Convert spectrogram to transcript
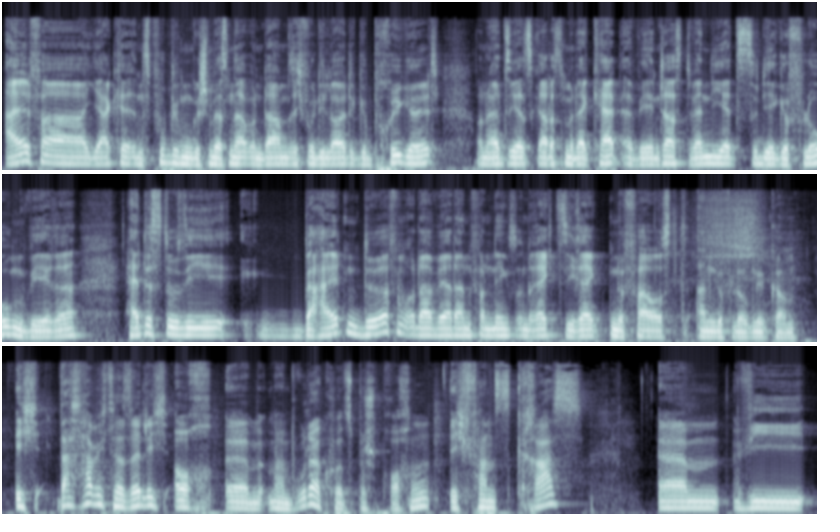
Alpha-Jacke ins Publikum geschmissen hat und da haben sich wohl die Leute geprügelt. Und als du jetzt gerade das mit der Cap erwähnt hast, wenn die jetzt zu dir geflogen wäre, hättest du sie behalten dürfen oder wäre dann von links und rechts direkt eine Faust angeflogen gekommen? Ich, das habe ich tatsächlich auch äh, mit meinem Bruder kurz besprochen. Ich fand's krass, ähm, wie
